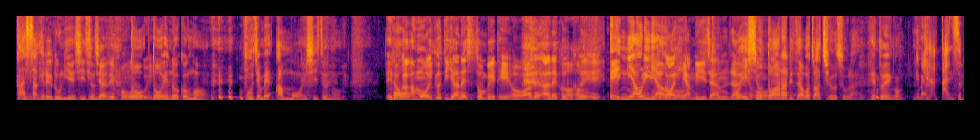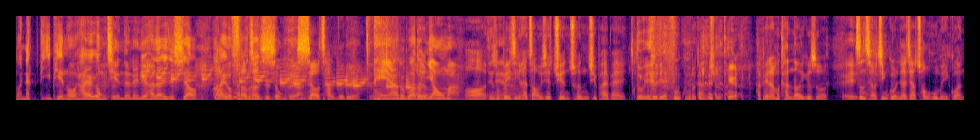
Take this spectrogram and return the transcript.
解塞迄个轮椅的时阵，无鬼。导导演就讲吼，复健要按摩的时阵吼，诶，那个按摩伊个底下呢总袂摕吼，安尼安尼佫会会咬你了搞。嫌你知毋知？我一手大了，你知道我抓球出来，迄导演讲你们要干什么？那底片哦还要用钱的呢，你还在一直笑，还有福建这种的啊。笑场的对。哎呀，都我都喵嘛。哦，听说背景还找一些眷村去拍拍，对有点复古的感觉。还被他们看到一个说哎，正巧经过人家家窗户没关，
